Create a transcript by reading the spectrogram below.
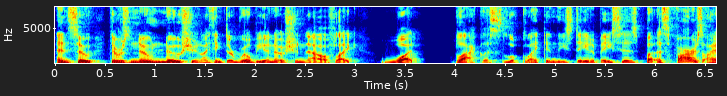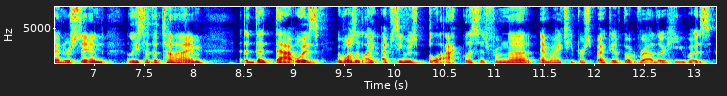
And so there was no notion. I think there will be a notion now of like what blacklists look like in these databases. But as far as I understand, at least at the time, that that was it wasn't like Epstein was blacklisted from the MIT perspective, but rather he was.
